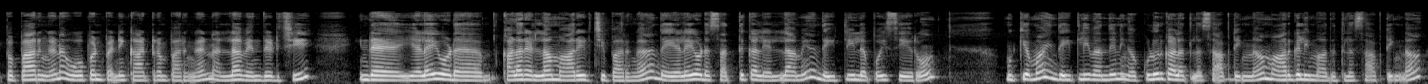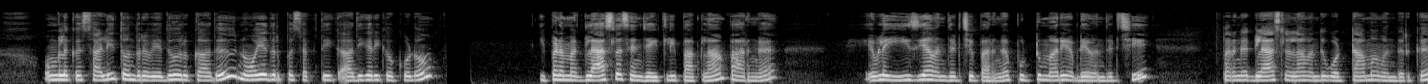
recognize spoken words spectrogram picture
இப்போ பாருங்கள் நான் ஓப்பன் பண்ணி காட்டுறேன் பாருங்கள் நல்லா வெந்துடுச்சு. இந்த இலையோட கலர் எல்லாம் மாறிடுச்சு பாருங்கள் அந்த இலையோட சத்துக்கள் எல்லாமே அந்த இட்லியில் போய் சேரும். முக்கியமாக இந்த இட்லி வந்து நீங்கள் குளிர்காலத்தில் சாப்பிட்டிங்கன்னா மார்கழி மாதத்தில் சாப்பிட்டிங்கன்னா உங்களுக்கு சளி தொந்தரவு எதுவும் இருக்காது. நோய் எதிர்ப்பு சக்தி அதிகரிக்கக்கூடும். இப்போ நம்ம கிளாஸில் செஞ்ச இட்லி பார்க்கலாம். பாருங்கள் எவ்வளோ ஈஸியாக வந்துடுச்சு பாருங்கள் புட்டு மாதிரி அப்படியே வந்துடுச்சு. பாருங்கள் கிளாஸ்லலாம் வந்து ஒட்டாமல் வந்திருக்கு.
